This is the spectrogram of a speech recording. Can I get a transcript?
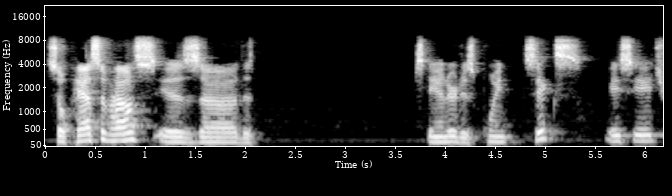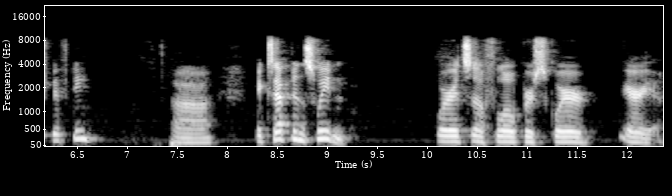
so, passive house is uh, the standard is 0.6 ACH 50, uh, except in Sweden, where it's a flow per square area,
